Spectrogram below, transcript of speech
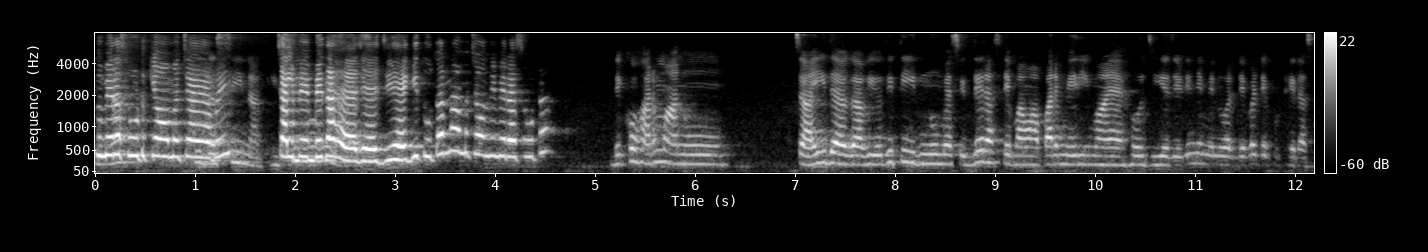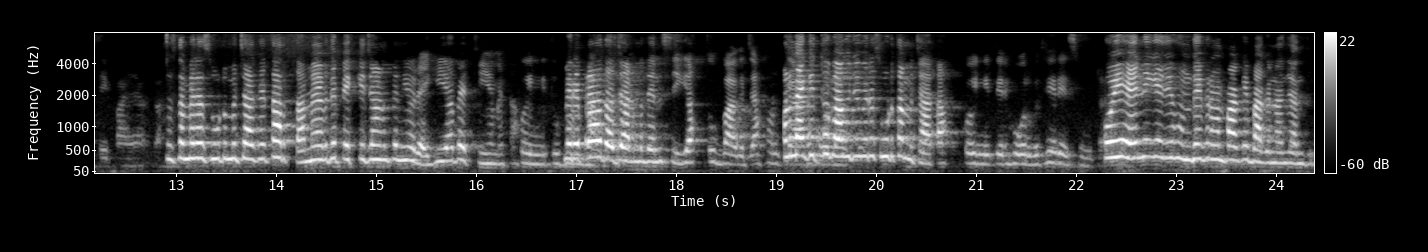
ਤੂੰ ਮੇਰਾ ਸੂਟ ਕਿਉਂ ਮਚਾਇਆ ਬਈ? ਦੱਸੀ ਨਾ ਕੀ ਚੱਲ ਬੇਬੇ ਤਾਂ ਹੈ ਜੇ ਜੀ ਹੈਗੀ ਤੂੰ ਤਾਂ ਨਾ ਮਚਾਉਂਦੀ ਮੇਰਾ ਸੂਟ। ਦੇਖੋ ਹਰ ਮਾਂ ਨੂੰ ਚਾਹੀਦਾ ਹੈਗਾ ਵੀ ਉਹਦੀ ਧੀ ਨੂੰ ਮੈਂ ਸਿੱਧੇ ਰਸਤੇ ਪਾਵਾਂ ਪਰ ਮੇਰੀ ਮਾਂ ਇਹੋ ਜੀ ਹੈ ਜਿਹੜੀ ਨੇ ਮੈਨੂੰ ਅੱਡੇ ਵੱਡੇ ਪੁੱਠੇ ਰਸਤੇ ਪਾਇਆ ਹੈਗਾ। ਤੁਸੀਂ ਤਾਂ ਮੇਰਾ ਸੂਟ ਮਚਾ ਕੇ ਧਰਤਾ ਮੈਂ ਆਪਦੇ ਪੇਕੇ ਜਾਣ ਤੇ ਨਹੀਂ ਰਹਿ ਗਈ ਆ ਬੈਠੀ ਆ ਮੈਂ ਤਾਂ। ਕੋਈ ਨਹੀਂ ਤੂੰ ਮੇਰੇ ਭਰਾ ਦਾ। ਜਨਮ ਦਿਨ ਸੀਗਾ। ਤੂੰ ਵਗ ਜਾ ਹੁਣ ਹੁਣ ਮੈਂ ਤਿਆਰ ਕਿੱਥੋਂ ਹੋ ਵਗ ਜੂ ਮੇਰਾ ਸੂਟ ਤਾਂ ਮਚਾਤਾ। ਕੋਈ ਨਹੀਂ ਤੇਰੇ ਹੋਰ ਬਥੇਰੇ ਸੂਟ ਆ। ਕੋਈ ਹੈ ਨਹੀਂ ਕਿ ਜੇ ਹੁੰਦੇ ਫਿਰ ਮੈਂ ਪਾ ਕੇ ਵਗ ਨਾ ਜਾਂਦੀ।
